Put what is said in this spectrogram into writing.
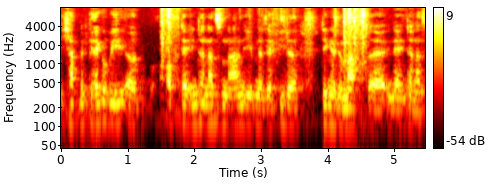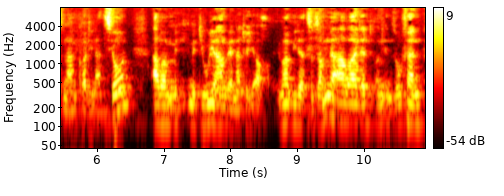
ich habe mit Gregory äh, auf der internationalen Ebene sehr viele Dinge gemacht äh, in der internationalen Koordination, aber mit, mit Julia haben wir natürlich auch immer wieder zusammengearbeitet und insofern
